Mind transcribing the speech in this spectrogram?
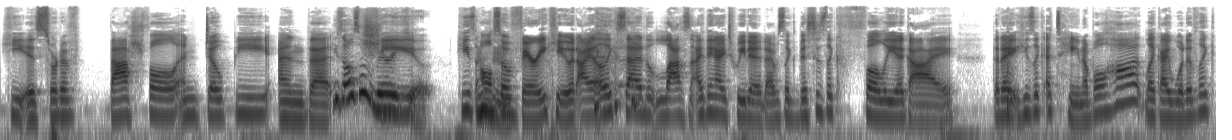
he is sort of bashful and dopey, and that He's also very she- cute. He's also very cute. I like said last. I think I tweeted. I was like, "This is like fully a guy that I." He's like attainable hot. Like I would have like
